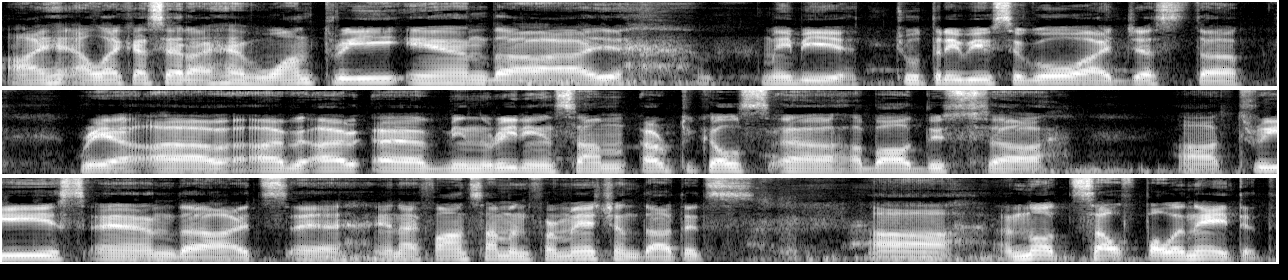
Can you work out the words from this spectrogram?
I like I said I have one tree and I maybe two three weeks ago I just re- uh, I've, I've, been reading some articles uh, about these uh, trees and it's and I found some information that it's not self-pollinated.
